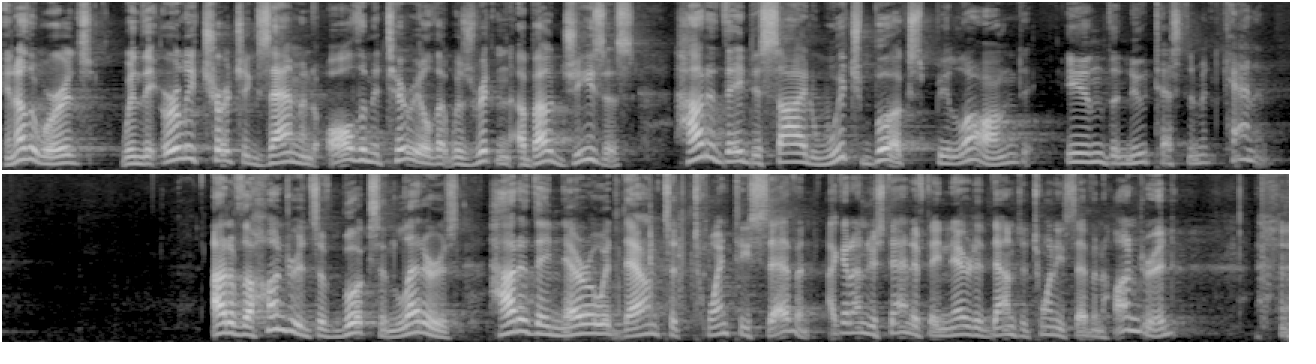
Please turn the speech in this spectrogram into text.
In other words, when the early church examined all the material that was written about Jesus, how did they decide which books belonged in the New Testament canon? Out of the hundreds of books and letters, how did they narrow it down to 27? I can understand if they narrowed it down to 2,700,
